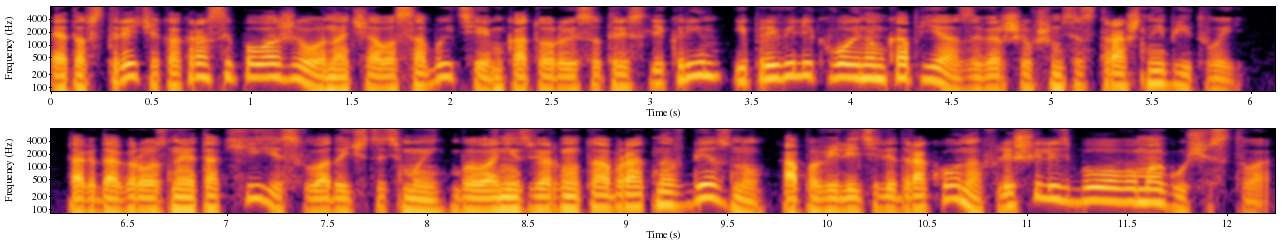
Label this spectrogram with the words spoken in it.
Эта встреча как раз и положила начало событиям, которые сотрясли Крин и привели к войнам копья, завершившимся страшной битвой. Тогда грозная Такхизис, владычица тьмы, была низвергнута обратно в бездну, а повелители драконов лишились былого могущества.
